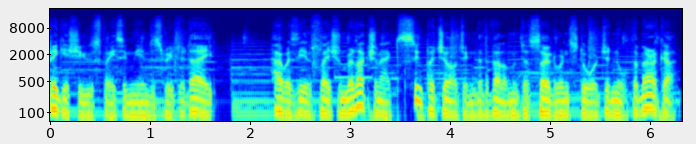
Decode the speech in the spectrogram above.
big issues facing the industry today. How is the Inflation Reduction Act supercharging the development of solar and storage in North America?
